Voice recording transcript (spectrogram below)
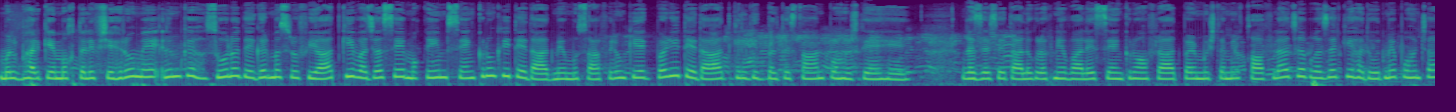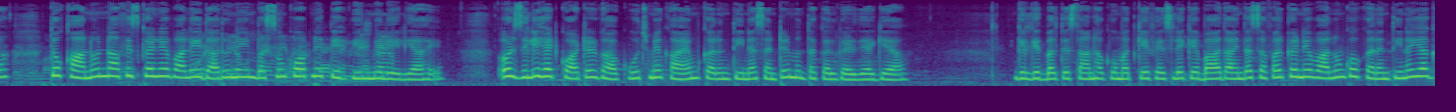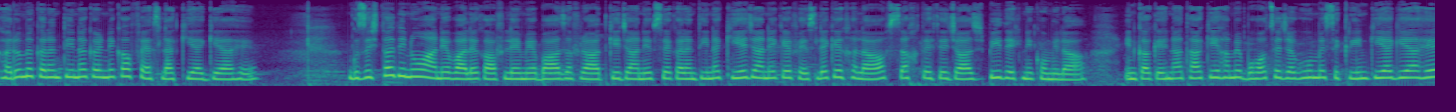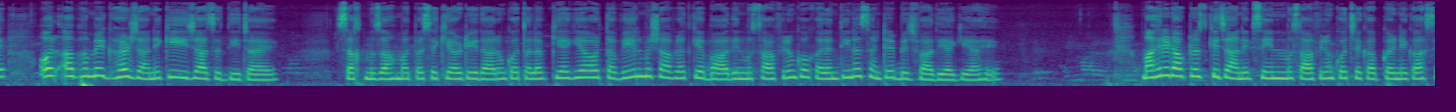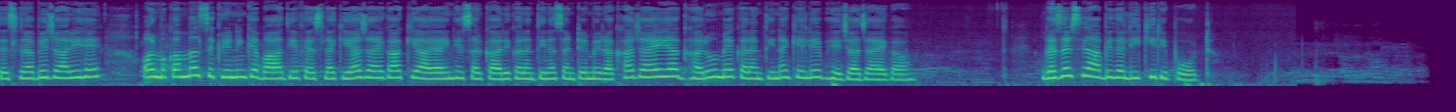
ملک بھر کے مختلف شہروں میں علم کے حصول و دیگر مصروفیات کی وجہ سے مقیم سینکڑوں کی تعداد میں مسافروں کی ایک بڑی تعداد گلگت بلتستان پہنچ گئے ہیں۔ غزر سے تعلق رکھنے والے سینکڑوں افراد پر مشتمل قافلہ جب غزر کی حدود میں پہنچا تو قانون نافذ کرنے والے اداروں نے ان بسوں کو اپنے تحویل میں لے لیا ہے اور ضلعی ہیڈ کوارٹر گاکوچ میں قائم کرنطینہ سینٹر منتقل کر دیا گیا۔ گلگت بلتستان حکومت کے فیصلے کے بعد آئندہ سفر کرنے والوں کو کرنطینہ یا گھروں میں کرنطینہ کرنے کا فیصلہ کیا گیا ہے۔ گزشتہ دنوں آنے والے قافلے میں بعض افراد کی جانب سے کرنطینہ کیے جانے کے فیصلے کے خلاف سخت احتجاج بھی دیکھنے کو ملا۔ ان کا کہنا تھا کہ ہمیں بہت سے جگہوں میں سکرین کیا گیا ہے اور اب ہمیں گھر جانے کی اجازت دی جائے۔ سخت مزاحمت پر سیکیورٹی اداروں کو طلب کیا گیا اور طویل مشاورت کے بعد ان مسافروں کو کرنطینہ سینٹر بھجوا دیا گیا ہے۔ ماہر ڈاکٹرز کی جانب سے ان مسافروں کو چیک اپ کرنے کا سلسلہ بھی جاری ہے اور مکمل سکریننگ کے بعد یہ فیصلہ کیا جائے گا کہ آیا انہیں سرکاری کرنطینہ سینٹر میں رکھا جائے یا گھروں میں کرنطینہ کے لیے بھیجا جائے گا۔ غزر سے عابد علی کی رپورٹ۔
